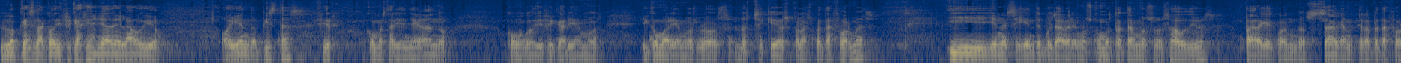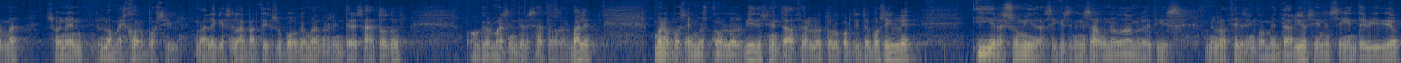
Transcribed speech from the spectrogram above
lo que es la codificación ya del audio oyendo pistas, es decir, cómo estarían llegando, cómo codificaríamos y cómo haríamos los, los chequeos con las plataformas. Y, en el siguiente pues ya veremos cómo tratamos los audios para que cuando salgan hacia la plataforma suenen lo mejor posible, ¿vale? Que es la parte que supongo que más nos interesa a todos o que os más interesa a todos, ¿vale? Bueno, pues seguimos con los vídeos, he intentado hacerlo todo lo cortito posible y resumido, así que si tenéis alguna duda me lo decís, me lo hacéis en comentarios y en el siguiente vídeo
